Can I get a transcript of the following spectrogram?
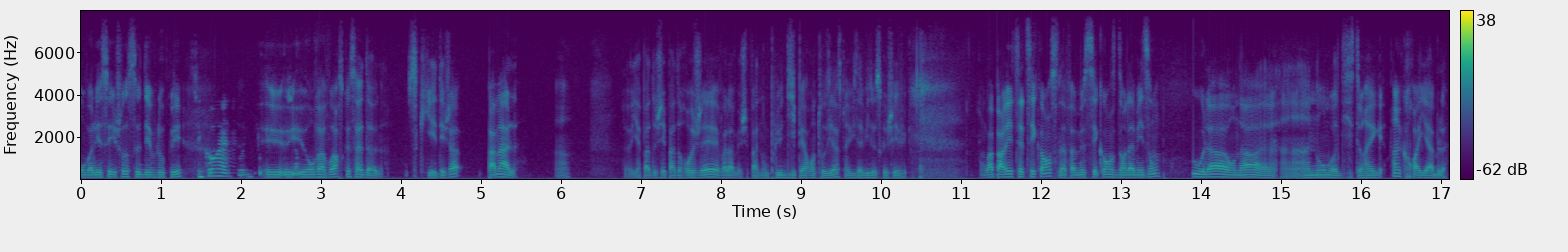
on va laisser les choses se développer. C'est correct, oui. Et, et, on va voir ce que ça donne. Ce qui est déjà pas mal. Hein. Euh, y a pas de, j'ai pas de rejet, voilà, mais j'ai pas non plus d'hyper enthousiasme vis-à-vis de ce que j'ai vu. On va parler de cette séquence, la fameuse séquence dans la maison, où là on a euh, un, nombre d'easter eggs incroyables.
